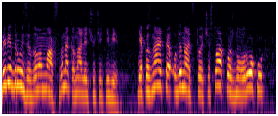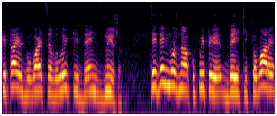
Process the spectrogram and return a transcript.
Привіт, друзі! З вами Макс. Ви на каналі Чучі ТВ. Як ви знаєте, 11 числа кожного року в Китаї відбувається великий день знижок. В цей день можна купити деякі товари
